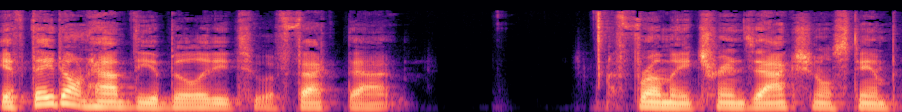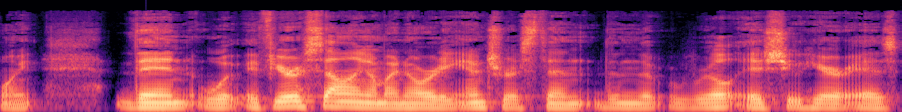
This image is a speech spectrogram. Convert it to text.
If they don't have the ability to affect that, from a transactional standpoint, then if you're selling a minority interest, then then the real issue here is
